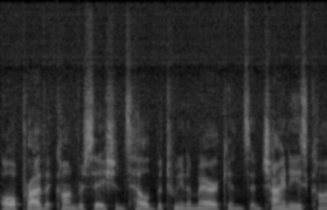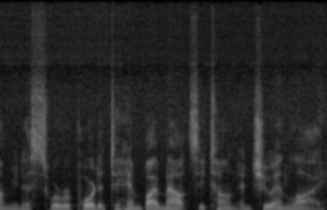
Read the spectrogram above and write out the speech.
All private conversations held between Americans and Chinese communists were reported to him by Mao Zedong and Zhou Enlai.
